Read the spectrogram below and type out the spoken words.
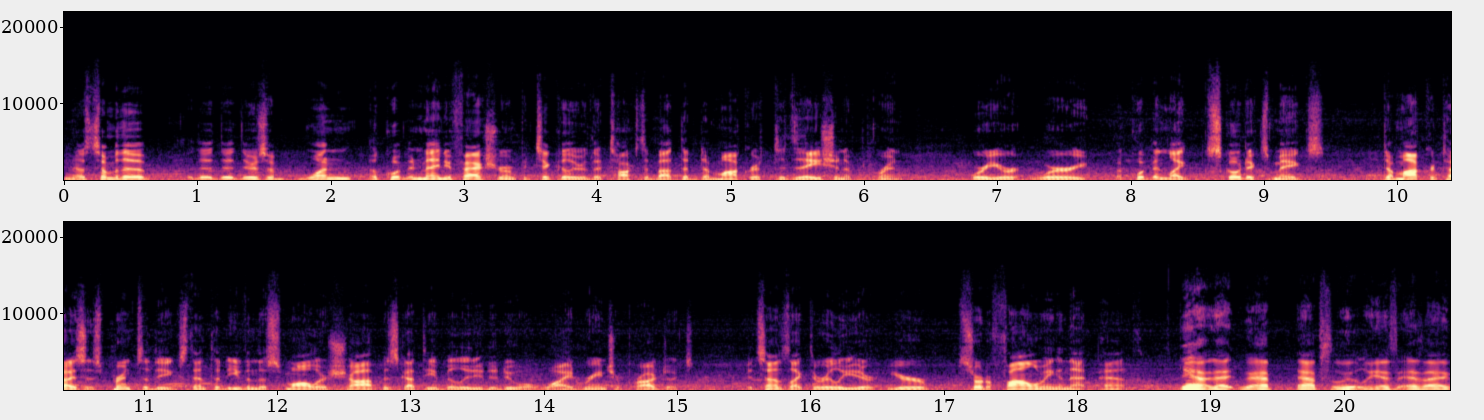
You know, some of the, the, the there's a one equipment manufacturer in particular that talks about the democratization of print, where you where equipment like Scodix makes democratizes print to the extent that even the smaller shop has got the ability to do a wide range of projects. It sounds like they're really you're, you're sort of following in that path. Yeah, that, absolutely. As, as I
